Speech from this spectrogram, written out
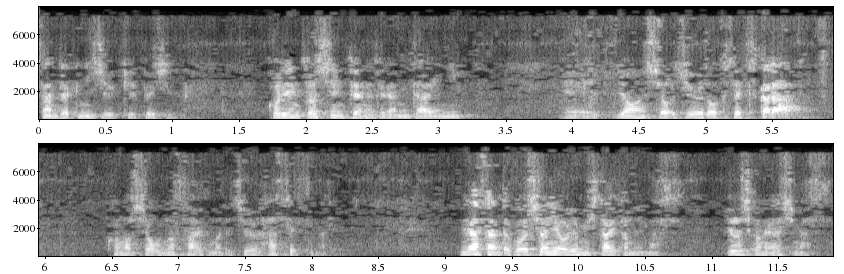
329ページ。コリント信徒への手紙第2、えー、4章16節からこの章の最後まで18節まで。皆さんとご一緒にお読みしたいと思います。よろしくお願いします。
